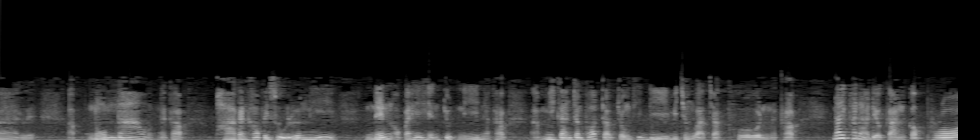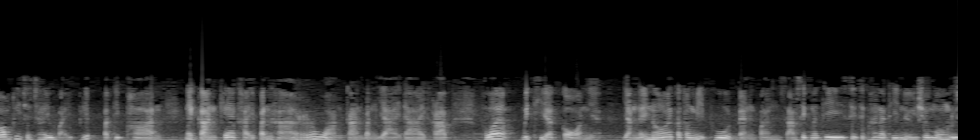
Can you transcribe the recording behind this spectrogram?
มากๆเลยโน้มน้าวนะครับ พากันเข้าไปสู่เรื่องนี้ เน้นออกไปให้เห็นจุดนี้นะครับ มีการจำเพาะเจาะจงที่ดีมีจังหวะจากโคนนะครับ ในขณะเดียวกันก็พร้อมที่จะใช้ไหวพริบปฏิภาณในการแก้ไขปัญหาระหว่างการบรรยายได้ครับ เพราะว่าวิทยากรเนี่ยอย่างน้อยๆก็ต้องมีพูดแบ่งปัน 30 นาที 45 นาที 1 ชั่วโมง หรือ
